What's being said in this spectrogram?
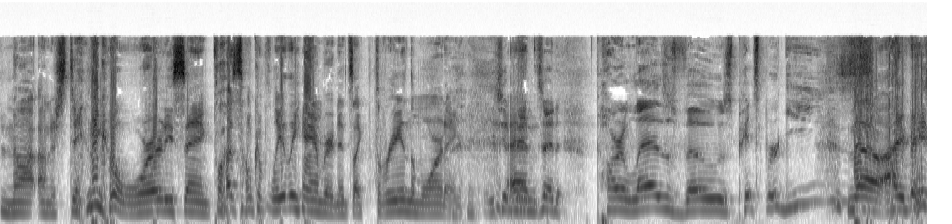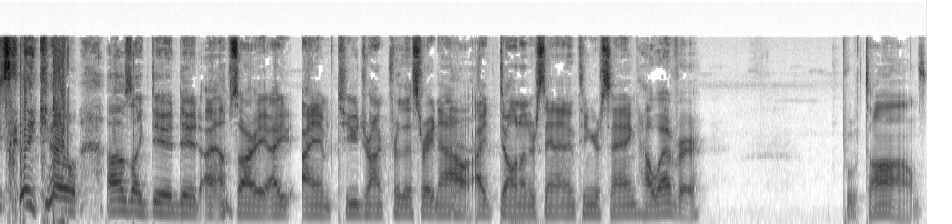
not understanding a word he's saying. Plus, I'm completely hammered, and it's like three in the morning. You should have and said "Parlez vos Pittsburghese. no, I basically go. I was like, dude, dude, I, I'm sorry, I I am too drunk for this right now. I don't understand anything you're saying. However. Putans.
